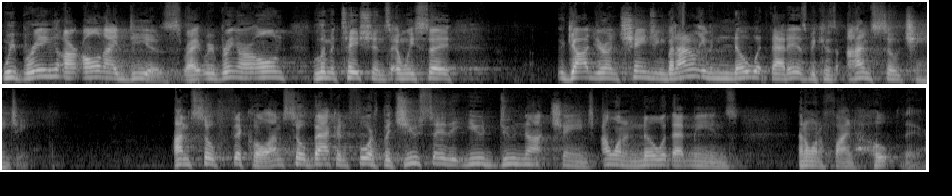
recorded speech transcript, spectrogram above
we bring our own ideas, right? We bring our own limitations, and we say, God, you're unchanging, but I don't even know what that is because I'm so changing. I'm so fickle. I'm so back and forth, but you say that you do not change. I want to know what that means, and I want to find hope there.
